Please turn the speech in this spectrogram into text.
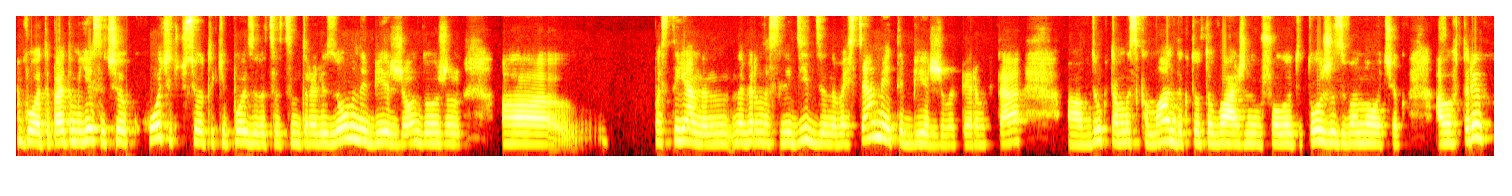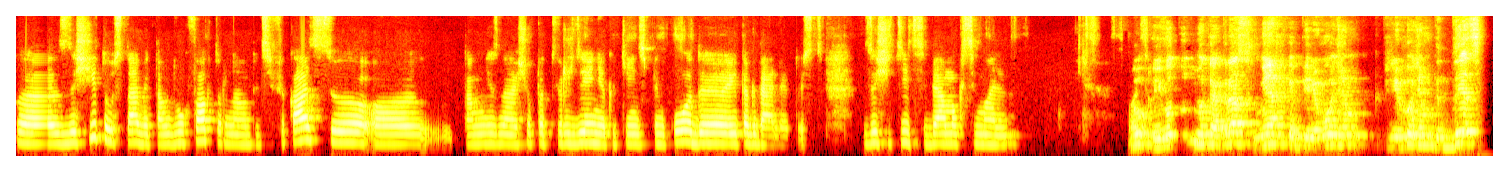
вот, и поэтому, если человек хочет все-таки пользоваться централизованной биржей, он должен а, постоянно, наверное, следить за новостями этой биржи, во-первых, да, а вдруг там из команды кто-то важный ушел, это тоже звоночек, а во-вторых, э, защиту ставить там двухфакторную аутентификацию, э, там, не знаю, еще подтверждение, какие-нибудь пин-коды и так далее, то есть защитить себя максимально. Ну, и вот мы как раз мягко переводим, переходим к децентрализации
